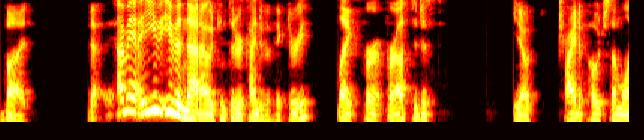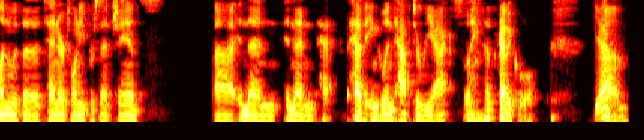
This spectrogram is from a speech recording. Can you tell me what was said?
but that, I mean, even that I would consider kind of a victory. Like for for us to just you know try to poach someone with a ten or twenty percent chance, uh, and then and then ha- have England have to react. Like that's kind of cool. Yeah, Um,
